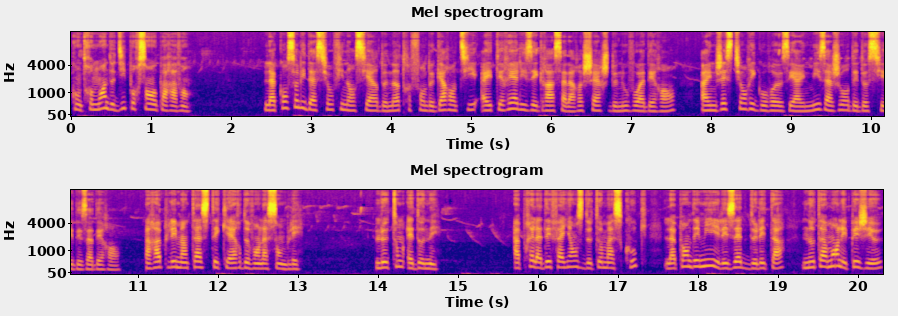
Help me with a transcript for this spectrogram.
contre moins de 10% auparavant. La consolidation financière de notre fonds de garantie a été réalisée grâce à la recherche de nouveaux adhérents, à une gestion rigoureuse et à une mise à jour des dossiers des adhérents. A rappelé Mintas Tecker devant l'Assemblée. Le ton est donné. Après la défaillance de Thomas Cook, la pandémie et les aides de l'État, notamment les PGE,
